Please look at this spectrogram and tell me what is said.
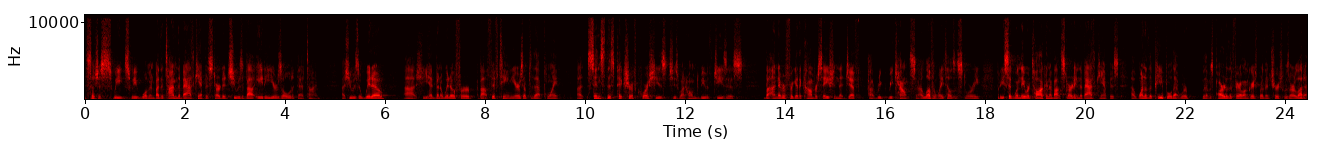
is such a sweet, sweet woman. By the time the Bath campus started, she was about 80 years old at that time. Uh, she was a widow. Uh, she had been a widow for about 15 years up to that point. Uh, since this picture, of course, she's, she's went home to be with Jesus. But I never forget a conversation that Jeff uh, re- recounts. I love it when he tells a story. But he said when they were talking about starting the Bath campus, uh, one of the people that, were, that was part of the Fairlawn Grace Brethren Church was Arletta.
